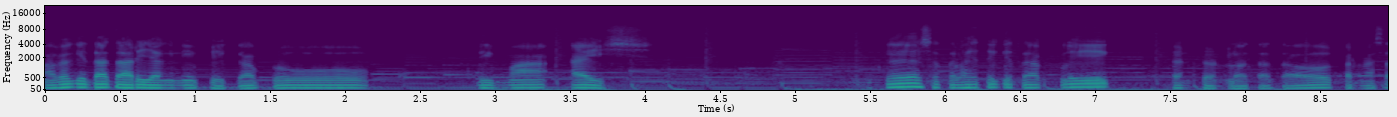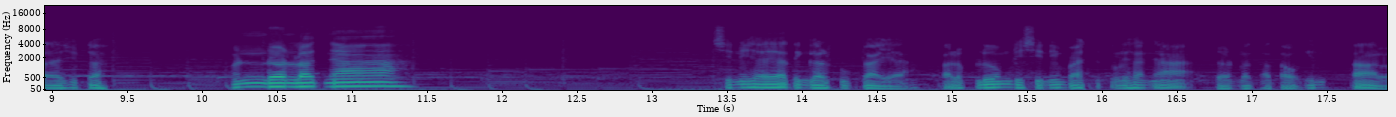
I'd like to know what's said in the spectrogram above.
Maka kita cari yang ini BK Pro 5 Ice. Oke setelah itu kita klik dan download atau karena saya sudah mendownloadnya sini saya tinggal buka ya. Kalau belum di sini pasti tulisannya download atau install.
